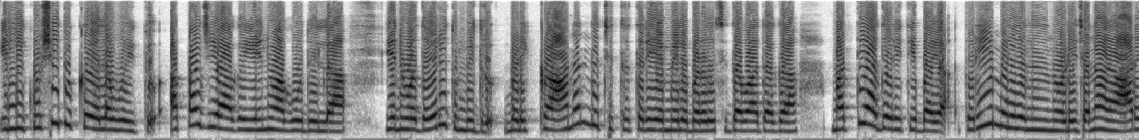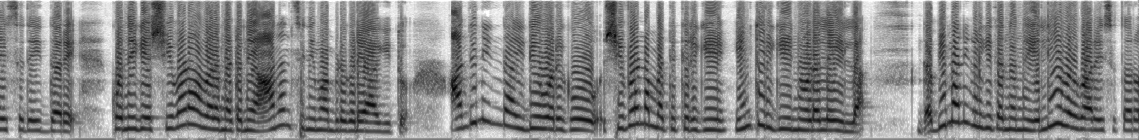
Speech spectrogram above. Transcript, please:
ಇಲ್ಲಿ ಖುಷಿ, ದುಃಖ ಎಲ್ಲವೂ ಇತ್ತು. ಅಪ್ಪಾಜಿ ಆಗ ಏನೂ ಆಗುವುದಿಲ್ಲ. ಎನ್ನುವ ಧೈರ್ಯ ತುಂಬಿದ್ರು. ಬಳಿಕ ಆನಂದ ಚಿತ್ರ ತೆರೆಯ ಮೇಲೆ ಬರಲು ಸಿದ್ಧವಾದಾಗ ಮತ್ತೆ ಅದೇ ರೀತಿ ಭಯ. ತೆರೆಯ ಮೇಲೆ ನೋಡಿ ಜನ ಹಾರೈಸದೇ ಇದ್ದಾರೆ ಕೊನೆಗೆ ಶಿವಣ್ಣ ಅವರ ನಟನೆ ಆನಂದ್ ಸಿನಿಮಾ ಬಿಡುಗಡೆ ಆಗಿತ್ತು. ಅಂದಿನಿಂದ ಇದುವರೆಗೂ ಶಿವಣ್ಣ ಮತ್ತೆ ತಿರುಗಿ ಹಿಂತಿರುಗಿ ನೋಡಲೇ ಇಲ್ಲ. ಅಭಿಮಾನಿಗಳಿಗೆ ತನ್ನನ್ನು ಎಲ್ಲಿಯವರೆಗೂ ಹಾರೈಸುತ್ತಾರೋ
